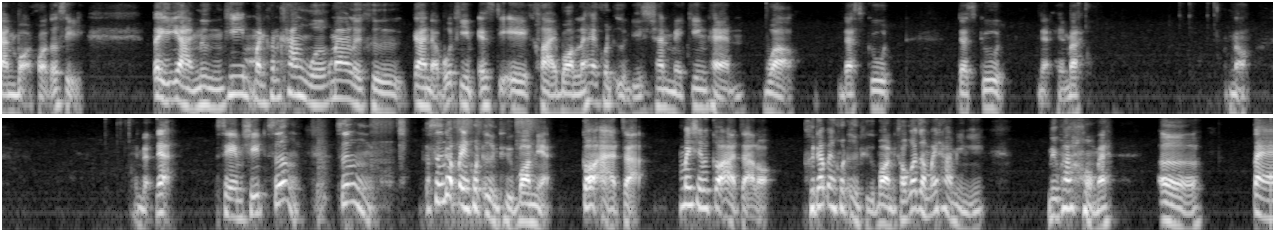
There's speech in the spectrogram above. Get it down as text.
การบอดควอเตอร์สี่แต่อีกอย่างหนึ่งที่มันค่อนข้างเวิร์กมากเลยคือการดับเบิลทีม SGA คลายบอลและให้คนอื่น decision making แทน ว้าว that's good that's good เนี่ยเห็นปะเนาะเนี่ย same shit ซึ่งซึ่งซึ่งถ้าเป็นคนอื่นถือบอลเนี่ย ก็อาจจะไม่ใช่ก็อาจจะหรอก คือถ้าเป็นคนอื่นถือบอลเขาก็จะไม่ทำอย่างนี้ นึกภาพออกไหมเออ แต่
